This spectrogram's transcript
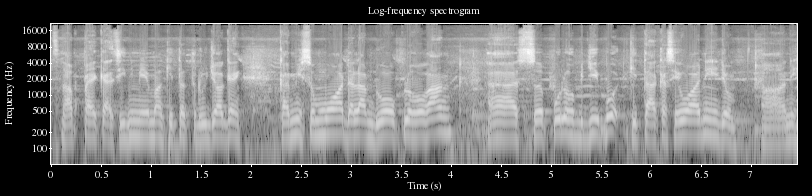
sampai kat sini memang kita teruja geng. Kami semua dalam 20 orang uh, 10 biji bot kita akan sewa ni jom. Ha ni.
